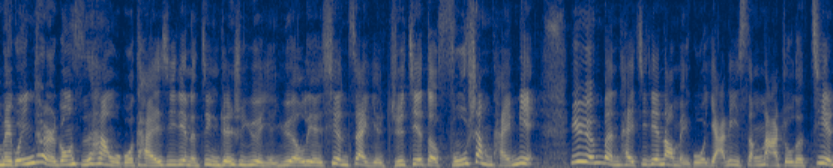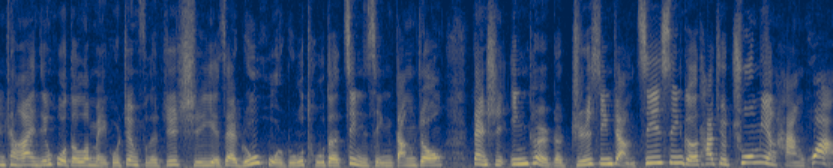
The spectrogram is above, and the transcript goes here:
美国英特尔公司和我国台积电的竞争是越演越烈，现在也直接的浮上台面。因为原本台积电到美国亚利桑那州的建厂案已经获得了美国政府的支持，也在如火如荼的进行当中。但是英特尔的执行长基辛格他却出面喊话，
